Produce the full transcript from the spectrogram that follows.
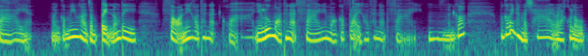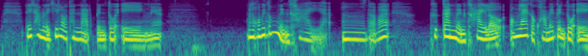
ซ้ายอะมันก็ไม่มีความจำเป็นต้องไปสอนให้เขาถนัดขวา อย่างลูกหมอถนัดซ้ายเนี่ยหมอก็ปล่อยเขาถนัดซ้ายมันก็มันก็เป็นธรรมชาติ เวลาคนเราได้ทำอะไรที่เราถนัดเป็นตัวเองเนี่ยเราก็ไม่ต้องเหมือนใครอะ่ะแต่ว่าคือการเหมือนใครแล้วต้องแลกกับความไม่เป็นตัวเอง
